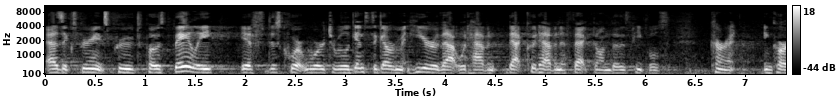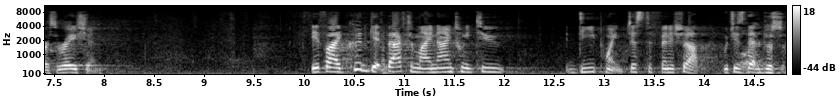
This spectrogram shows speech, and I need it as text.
as experience proved post Bailey, if this court were to rule against the government here, that would have, an, that could have an effect on those people's current incarceration. If I could get back to my 922D point, just to finish up, which is well, that. I just,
